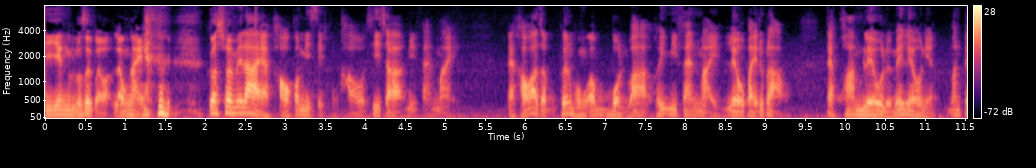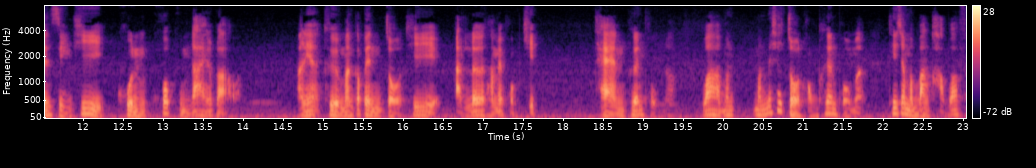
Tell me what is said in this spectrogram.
นี้ยังรู้สึกเลยว่าแล้วไง ก็ช่วยไม่ได้อะเขาก็มีสิทธิ์ของเขาที่จะมีแฟนใหม่ แต่เขาอาจจะเพื่อนผมก็บ่นว่าเฮ้ยมีแฟนใหม่เร็วไปหรือเปล่า แต่ความเร็วหรือไม่เร็วเนี่ยมันเป็นสิ่งที่คุณควบคุมได้หรือเปล่าอะอันนี้คือมันก็เป็นโจทย์ที่อัดเลอร์ทำให้ผมคิดแทนเพื่อนผมเนาะว่ามันมันไม่ใช่โจทย์ของเพื่อนผมอะที่จะมาบังคับว่าแฟ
